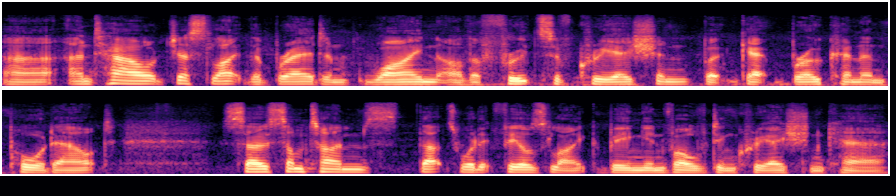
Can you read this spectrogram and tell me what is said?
uh, and how just like the bread and wine are the fruits of creation but get broken and poured out, So sometimes that's what it feels like being involved in creation care.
